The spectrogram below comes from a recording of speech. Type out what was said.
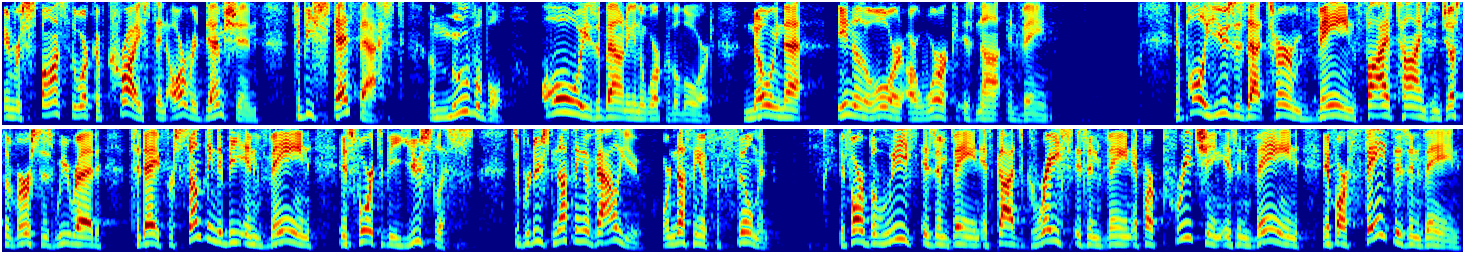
in response to the work of Christ and our redemption, to be steadfast, immovable, always abounding in the work of the Lord, knowing that in the Lord our work is not in vain. And Paul uses that term vain five times in just the verses we read today. For something to be in vain is for it to be useless, to produce nothing of value or nothing of fulfillment. If our belief is in vain, if God's grace is in vain, if our preaching is in vain, if our faith is in vain,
